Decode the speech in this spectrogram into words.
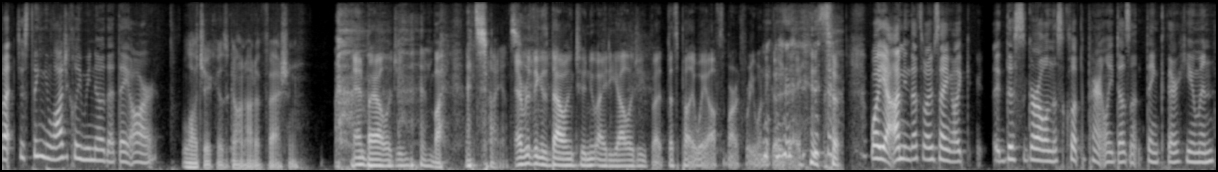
But just thinking logically, we know that they are. Logic has gone out of fashion, And biology. and by and science. Everything is bowing to a new ideology, but that's probably way off the mark where you want to go today. so, Well, yeah, I mean that's what I'm saying. Like this girl in this clip apparently doesn't think they're human.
